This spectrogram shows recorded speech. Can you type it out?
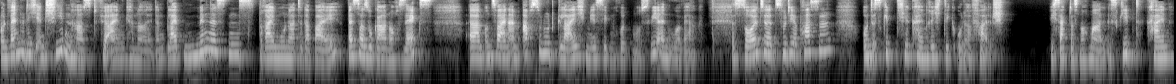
Und wenn du dich entschieden hast für einen Kanal, dann bleib mindestens drei Monate dabei, besser sogar noch sechs ähm, und zwar in einem absolut gleichmäßigen Rhythmus, wie ein Uhrwerk. Es sollte zu dir passen und es gibt hier kein richtig oder falsch. Ich sage das nochmal, es gibt kein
